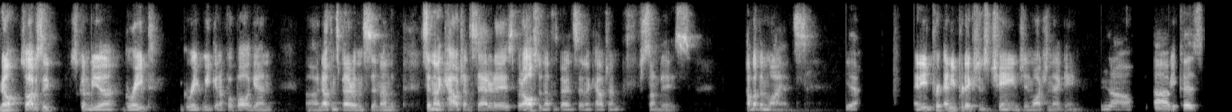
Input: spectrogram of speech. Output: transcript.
no, so obviously it's going to be a great, great weekend of football again. Uh, nothing's better than sitting on the sitting on the couch on Saturdays, but also nothing's better than sitting on the couch on Sundays. How about them Lions? Yeah. Any any predictions change in watching that game? No, uh, because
